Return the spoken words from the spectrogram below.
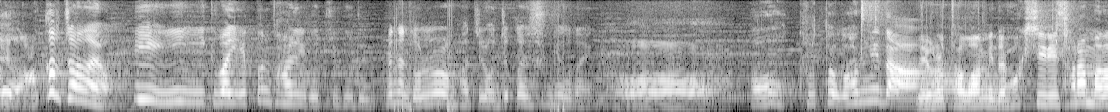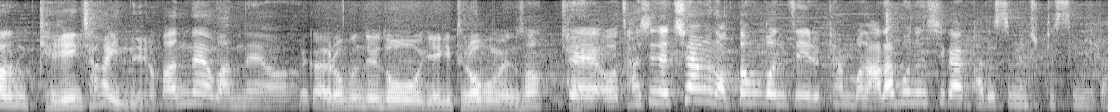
어, 아깝잖아요. 이이 막 예쁜 다리 이거 이거도 맨날 널널한 바지를 언제까지 숨기고 다닐까? 아 어, 그렇다고 합니다. 네, 그렇다고 합니다. 확실히 사람마다 좀 개개인 차가 있네요. 맞네요, 맞네요. 그러니까 여러분들도 얘기 들어보면서 이제 어, 자신의 취향은 어떤 건지 이렇게 한번 알아보는 시간 가졌으면 좋겠습니다.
